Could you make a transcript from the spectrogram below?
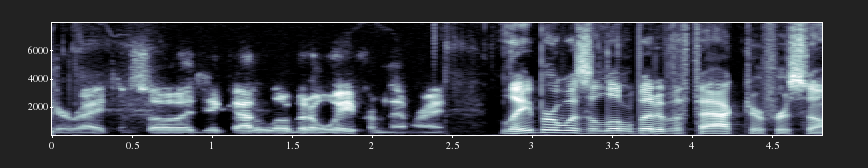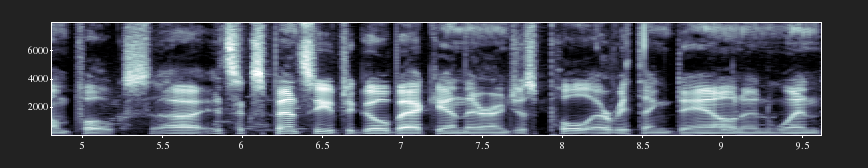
year, right? And so it, it got a little bit away from them, right? labor was a little bit of a factor for some folks. Uh, it's expensive to go back in there and just pull everything down, and when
